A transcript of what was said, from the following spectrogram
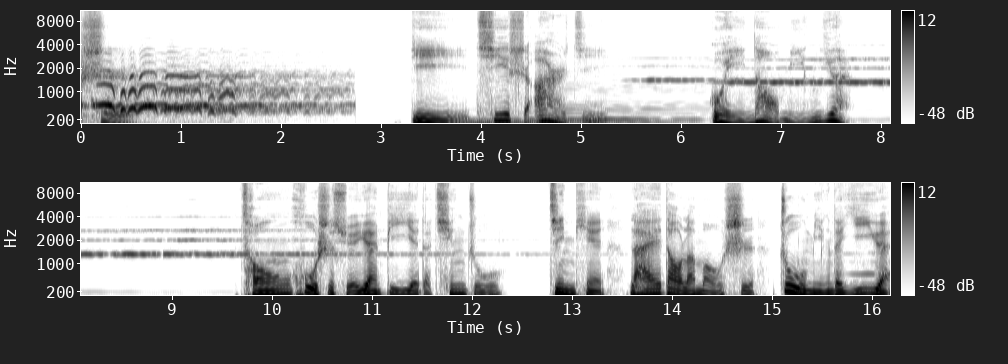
事第七十二集《鬼闹名苑》。从护士学院毕业的青竹，今天来到了某市著名的医院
